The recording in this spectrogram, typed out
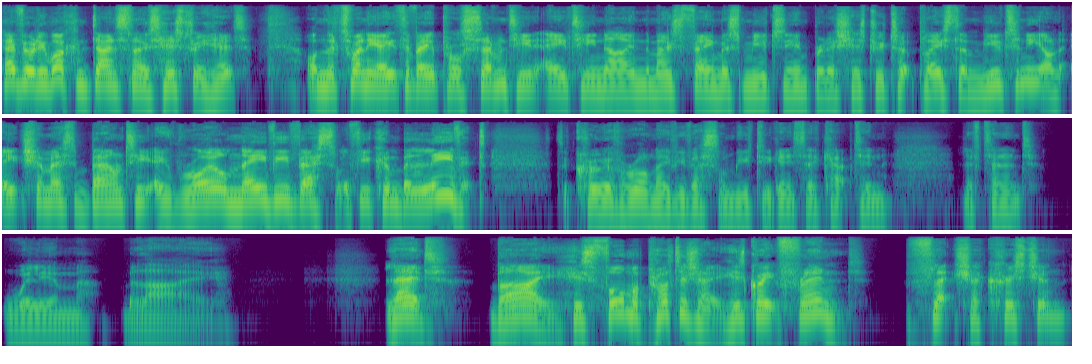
Hey everybody, welcome to Dan Snow's History Hit. On the 28th of April 1789, the most famous mutiny in British history took place. The mutiny on HMS Bounty, a Royal Navy vessel. If you can believe it, the crew of a Royal Navy vessel mutinied against their captain, Lieutenant William Bligh. Led by his former protege, his great friend, Fletcher Christian.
